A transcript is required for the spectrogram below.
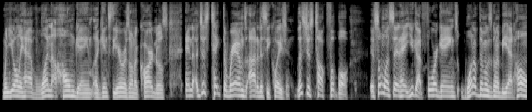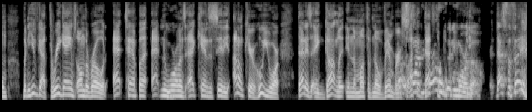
when you only have one home game against the Arizona Cardinals. And just take the Rams out of this equation. Let's just talk football if someone said, "Hey, you got four games, one of them is going to be at home, but you've got three games on the road at Tampa, at New mm-hmm. Orleans, at Kansas City," I don't care who you are. That is a gauntlet in the month of November. so I think New that's Orleans the, anymore, though. That's the thing.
